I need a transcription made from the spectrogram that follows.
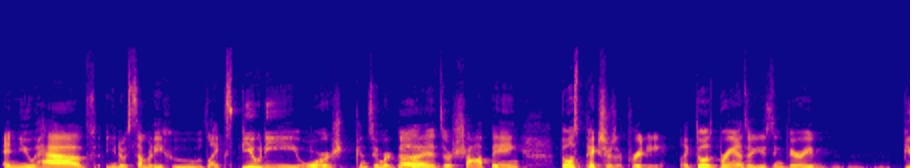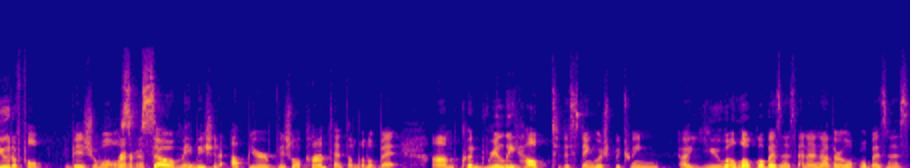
and you have you know somebody who likes beauty or sh- consumer goods or shopping those pictures are pretty. Like those brands are using very beautiful visuals. Right, right. So maybe you should up your visual content a little bit. Um, could really help to distinguish between a, you, a local business, and another local business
